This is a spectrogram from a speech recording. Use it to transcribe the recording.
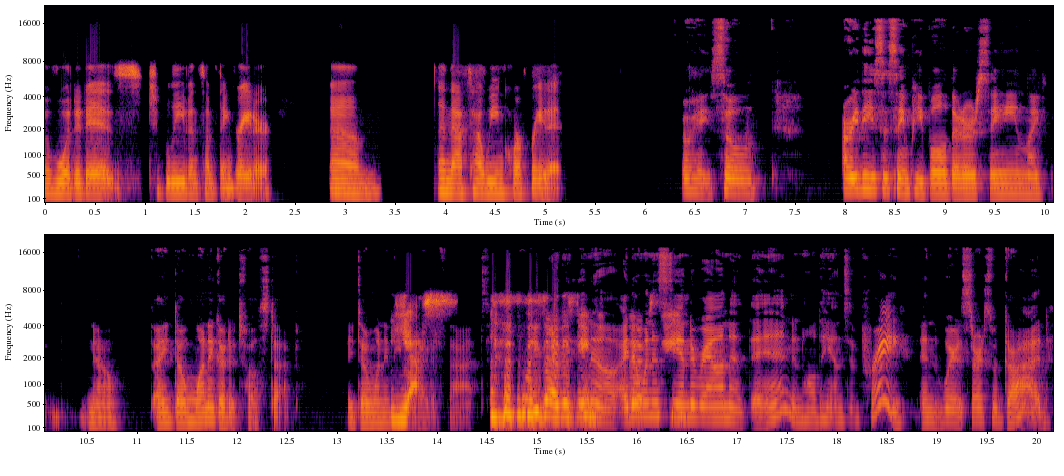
of what it is to believe in something greater um and that's how we incorporate it okay so are these the same people that are saying like no I don't want to go to 12 step. I don't want to be yes. part of that. These are the same. No, I don't want to stand around at the end and hold hands and pray and where it starts with God.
